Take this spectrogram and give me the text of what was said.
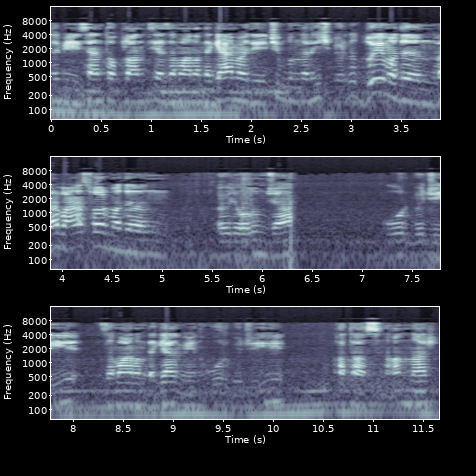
Tabii sen toplantıya zamanında gelmediği için bunları hiçbirini duymadın ve bana sormadın. Öyle olunca Uğur böceği zamanında gelmeyen Uğur böceği hatasını anlar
